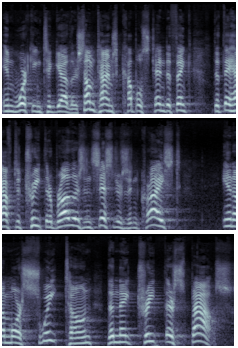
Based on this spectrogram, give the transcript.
in working together. Sometimes couples tend to think that they have to treat their brothers and sisters in Christ in a more sweet tone than they treat their spouse,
